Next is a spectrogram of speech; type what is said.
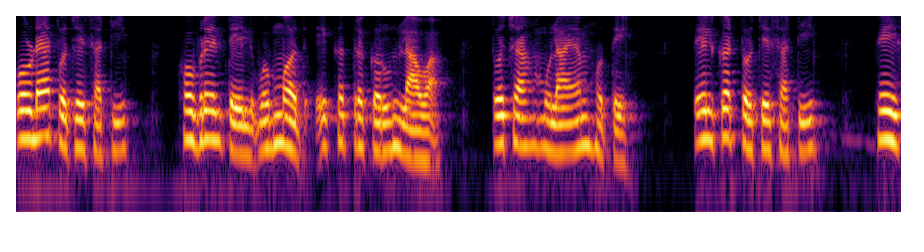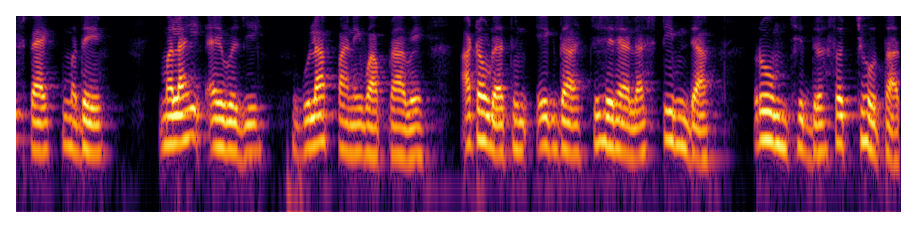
कोरड्या त्वचेसाठी खोबरेल तेल व मध एकत्र करून लावा. त्वचा मुलायम होते. तेलकट त्वचेसाठी फेस पॅकमध्ये मलाईऐवजी गुलाब पाणी वापरावे. आठवड्यातून एकदा चेहऱ्याला स्टीम द्या. रोम छिद्र स्वच्छ होतात.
